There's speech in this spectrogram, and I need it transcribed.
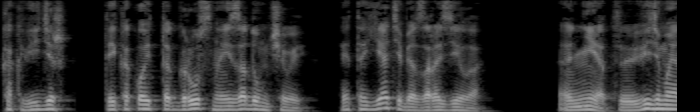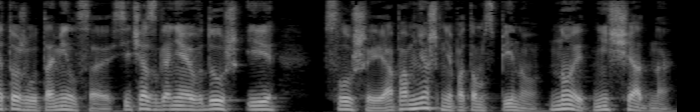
«Как видишь, ты какой-то грустный и задумчивый. Это я тебя заразила?» «Нет, видимо, я тоже утомился. Сейчас сгоняю в душ и...» «Слушай, а помнешь мне потом спину? Ноет нещадно».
